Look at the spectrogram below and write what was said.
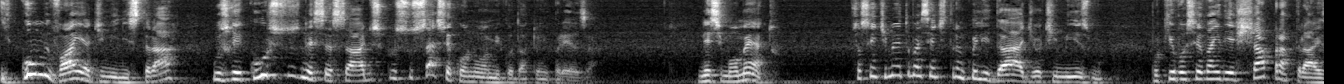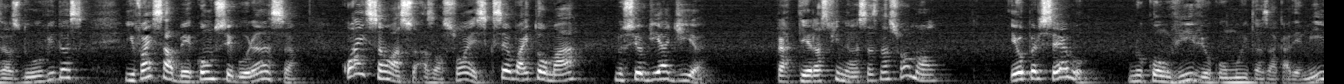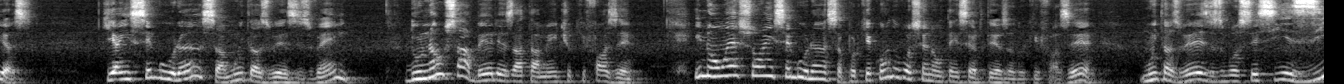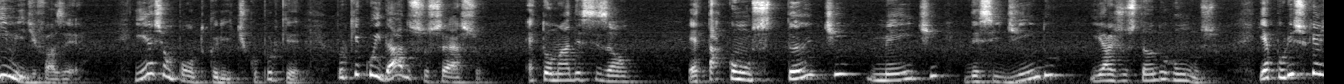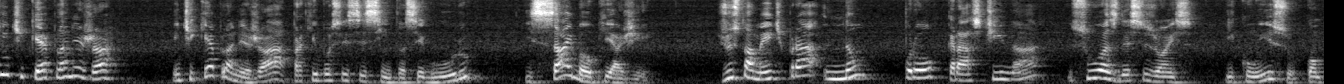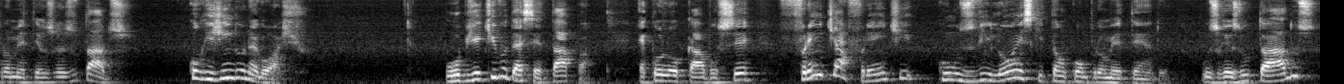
e como vai administrar os recursos necessários para o sucesso econômico da tua empresa. Nesse momento, seu sentimento vai ser de tranquilidade e otimismo, porque você vai deixar para trás as dúvidas e vai saber com segurança quais são as, as ações que você vai tomar no seu dia a dia para ter as finanças na sua mão. Eu percebo no convívio com muitas academias que a insegurança muitas vezes vem do não saber exatamente o que fazer. E não é só a insegurança, porque quando você não tem certeza do que fazer, muitas vezes você se exime de fazer. E esse é um ponto crítico. Por quê? Porque cuidar do sucesso é tomar decisão, é estar tá constantemente decidindo e ajustando rumos. E é por isso que a gente quer planejar. A gente quer planejar para que você se sinta seguro e saiba o que agir, justamente para não procrastinar suas decisões e com isso comprometer os resultados. Corrigindo o negócio. O objetivo dessa etapa é colocar você frente a frente com os vilões que estão comprometendo os resultados,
